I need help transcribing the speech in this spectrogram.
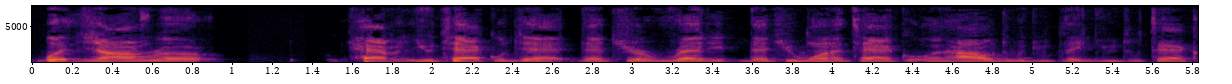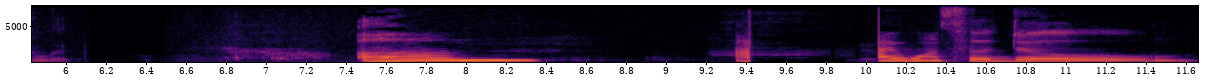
What genre haven't you tackled yet that you're ready that you want to tackle, and how would you think you would tackle it? Um, I, I want to do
